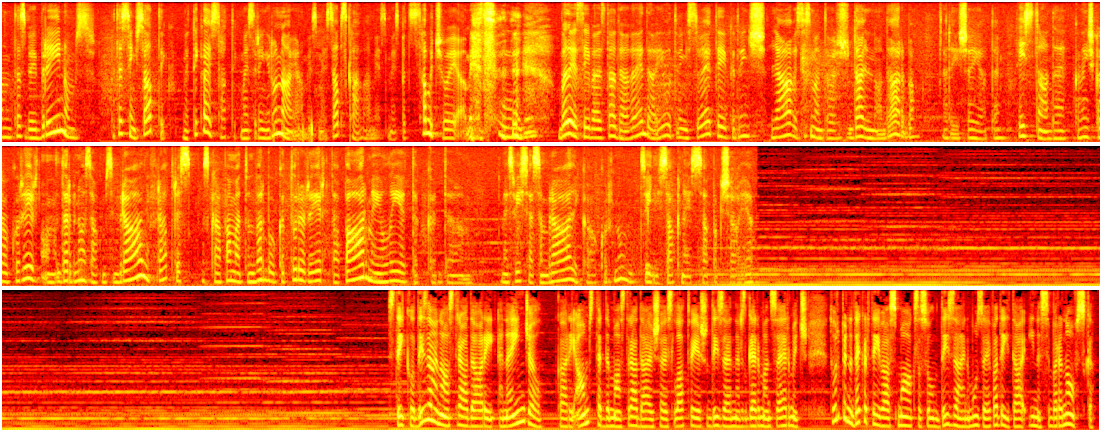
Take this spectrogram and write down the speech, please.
Un tas bija brīnums. Bet es viņu satiku. Ne tikai satiku, mēs arī runājāmies, mēs apskāvāmies, mēs pat sabučojāmies. Mm -hmm. Patiesībā es tādā veidā jūtu viņa svētību, kad viņš ļāva izmantot daļu no darba. Arī šajā izstādē, ka viņš kaut kur ir. Darba nosaukums ir brāļa, fratres, uz kā pamata. Un varbūt tur arī ir tā pārmīļa lieta, kad um, mēs visi esam brāļi kaut kur nu, dziļi saknēs apakšā. Ja. Stikla dizainā strādā arī Anna Angela, kā arī Amsterdamā strādājušais latviešu dizainers Germans Ermičs, turpina dekoratīvās mākslas un dizaina muzeja vadītāja Inese Baranovska.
